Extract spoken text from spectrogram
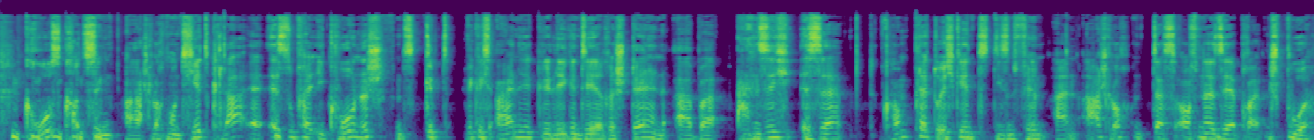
großkotzigen Arschloch montiert. Klar, er ist super ikonisch und es gibt wirklich einige legendäre Stellen, aber an sich ist er komplett durchgehend diesen Film ein Arschloch und das auf einer sehr breiten Spur.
